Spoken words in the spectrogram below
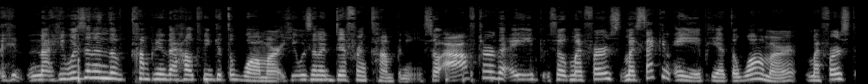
he, not. He wasn't in the company that helped me get the Walmart. He was in a different company. So after the AEP, so my first, my second AEP at the Walmart, my first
